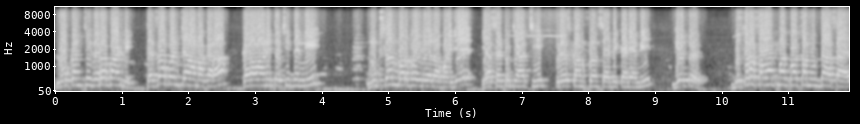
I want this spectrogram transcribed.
लोकांची घरं पाडली त्याचा पंचनामा करा करावा आणि त्याची त्यांनी नुकसान भरपाई द्यायला पाहिजे. यासाठीची आजची प्रेस कॉन्फरन्स या ठिकाणी आम्ही घेतोय. दुसरा सगळ्यात महत्त्वाचा मुद्दा असा आहे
